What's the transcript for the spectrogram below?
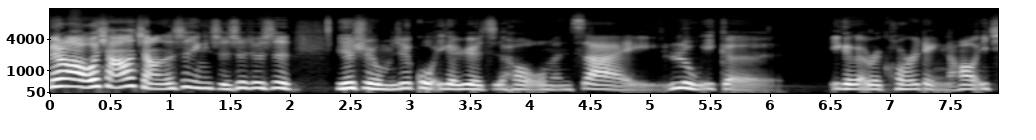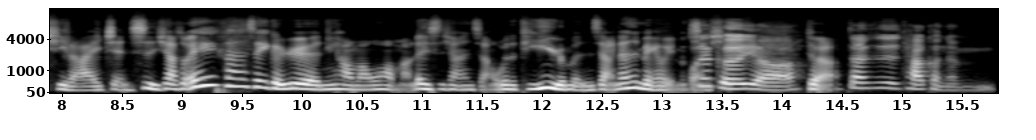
没有啊，我想要讲的事情只是就是，也许我们就过一个月之后，我们再录一个一个 recording，然后一起来检视一下，说，诶，看看这一个月你好吗？我好吗？类似像这样，我的提议原本是这样，但是没有也没关系，这可以啊。对啊。但是他可能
